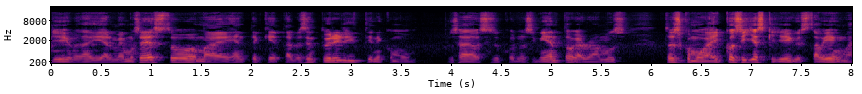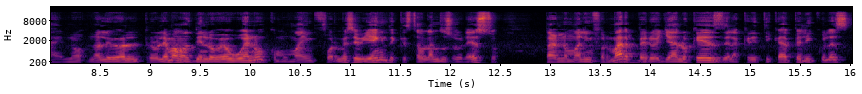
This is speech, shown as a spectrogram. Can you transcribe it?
yo dije, y armemos esto, hay gente que tal vez en Twitter tiene como, o sea, su conocimiento, agarramos. Entonces, como hay cosillas que yo digo, está bien, no, no le veo el problema, más bien lo veo bueno, como, ma, infórmese bien de qué está hablando sobre esto, para no mal informar, pero ya lo que es de la crítica de películas,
